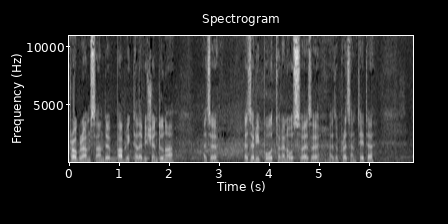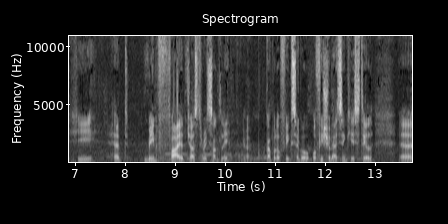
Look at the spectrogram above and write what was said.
programs on the public television Duna as a as a reporter and also as a as a presentator. He had been fired just recently, you know, a couple of weeks ago. Officially, I think he's still uh,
